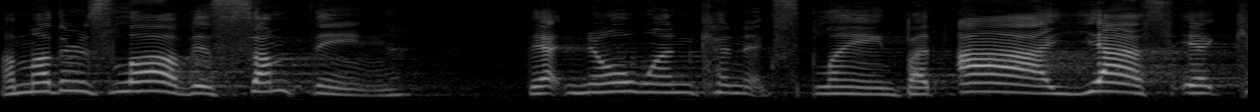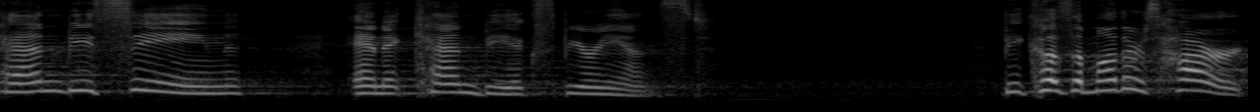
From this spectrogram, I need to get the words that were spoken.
A mother's love is something that no one can explain, but ah, yes, it can be seen and it can be experienced. Because a mother's heart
